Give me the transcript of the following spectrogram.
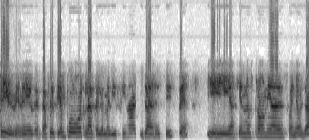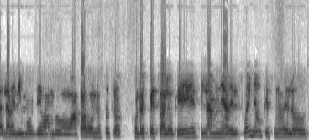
Sí, desde hace tiempo la telemedicina ya existe y aquí en nuestra unidad de sueño ya la venimos llevando a cabo nosotros con respecto a lo que es la apnea del sueño, que es uno de los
